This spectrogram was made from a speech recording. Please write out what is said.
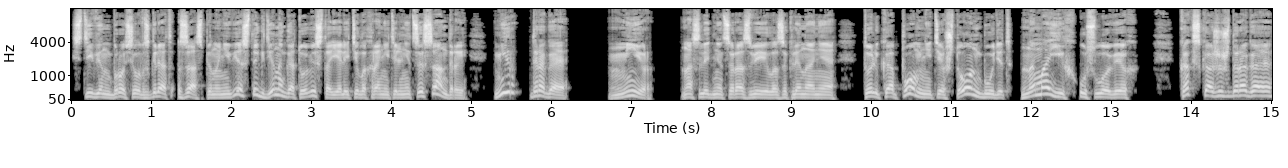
Стивен бросил взгляд за спину невесты, где на готове стояли телохранительницы Сандры. «Мир, дорогая?» «Мир», Наследница развеяла заклинание. «Только помните, что он будет на моих условиях». «Как скажешь, дорогая»,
